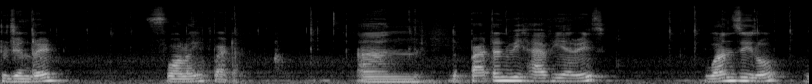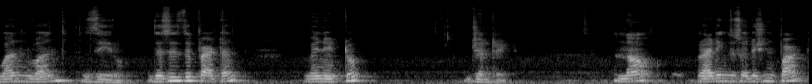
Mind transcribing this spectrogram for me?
to generate following pattern. And the pattern we have here is 10110 this is the pattern we need to generate. Now writing the solution part.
